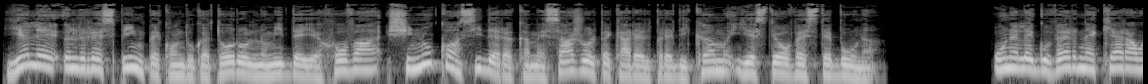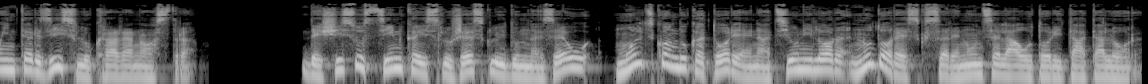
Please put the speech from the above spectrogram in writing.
Ele îl resping pe conducătorul numit de Jehova și nu consideră că mesajul pe care îl predicăm este o veste bună. Unele guverne chiar au interzis lucrarea noastră. Deși susțin că îi slujesc lui Dumnezeu, mulți conducători ai națiunilor nu doresc să renunțe la autoritatea lor.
